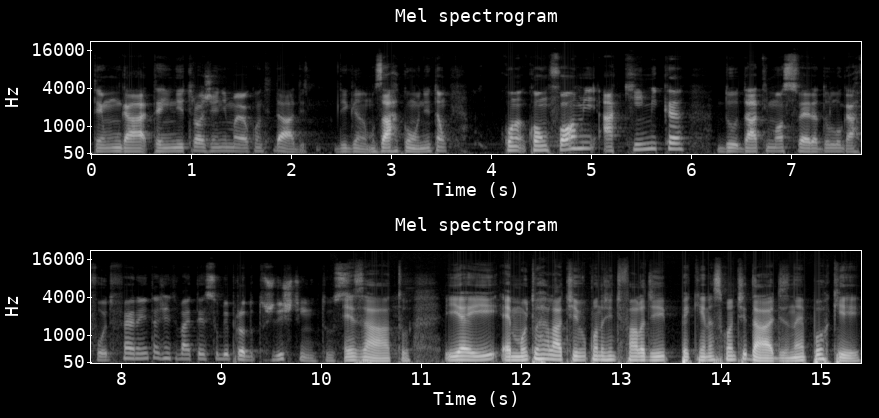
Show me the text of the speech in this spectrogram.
tem, um tem nitrogênio em maior quantidade, digamos, argônio. Então, conforme a química do, da atmosfera do lugar for diferente, a gente vai ter subprodutos distintos. Exato. E aí é muito relativo quando a gente fala de pequenas quantidades, né? Por quê?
